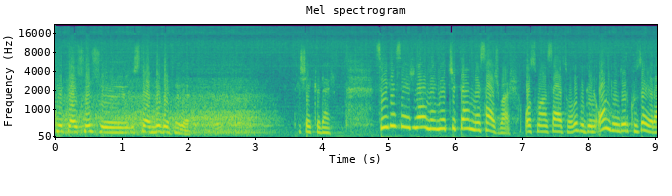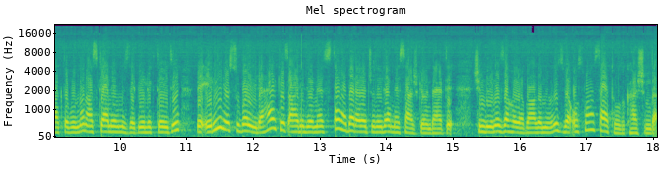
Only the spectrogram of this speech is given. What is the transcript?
Tekrar söz İstanbul'da Defne'de. Teşekkürler. Sevgili seyirciler Mehmetçik'ten mesaj var. Osman Sertoğlu bugün 10 gündür Kuzey Irak'ta bulunan askerlerimizle birlikteydi ve eriyle subayıyla herkes ailelerine Star Haber aracılığıyla mesaj gönderdi. Şimdi yine Zaho'ya bağlanıyoruz ve Osman Sertoğlu karşımda.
